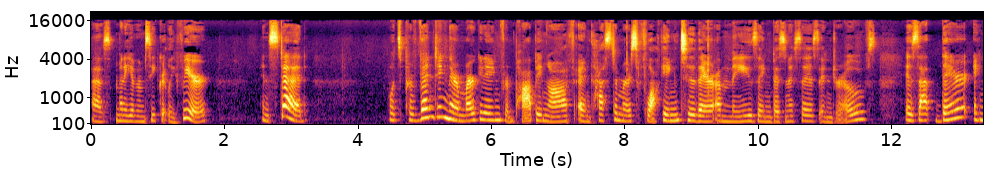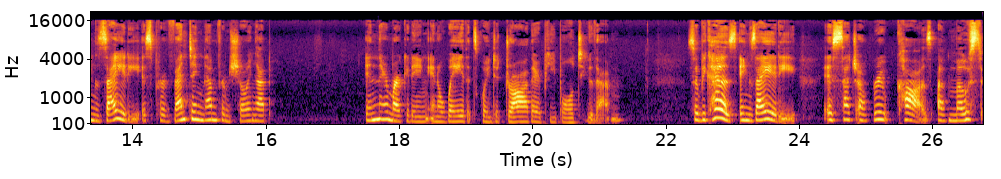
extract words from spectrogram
as many of them secretly fear, instead, what's preventing their marketing from popping off and customers flocking to their amazing businesses in droves is that their anxiety is preventing them from showing up in their marketing in a way that's going to draw their people to them. So, because anxiety is such a root cause of most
